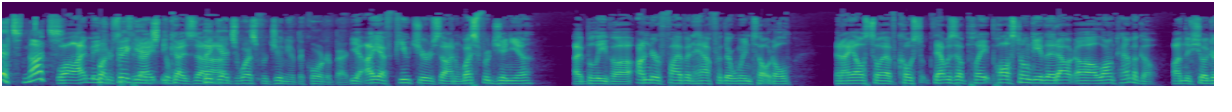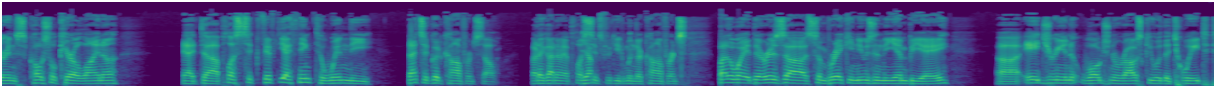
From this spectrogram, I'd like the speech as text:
it's nuts. Well, I'm interested big tonight edge because, big uh, edge West Virginia at the quarterback. Yeah, I have futures on West Virginia. I believe uh, under five and a half for their win total, and I also have Coastal. That was a play. Paul Stone gave that out uh, a long time ago on the show during this Coastal Carolina at uh, plus six fifty, I think, to win the. That's a good conference though. But I got him at plus Yep. six fifty to win their conference. By the way, there is uh, some breaking news in the NBA. Uh, Adrian Wojnarowski with a tweet.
